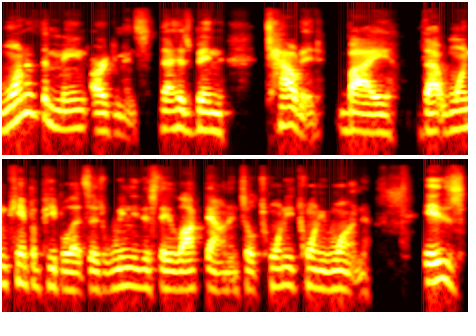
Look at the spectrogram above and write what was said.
One of the main arguments that has been touted by that one camp of people that says we need to stay locked down until 2021 is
